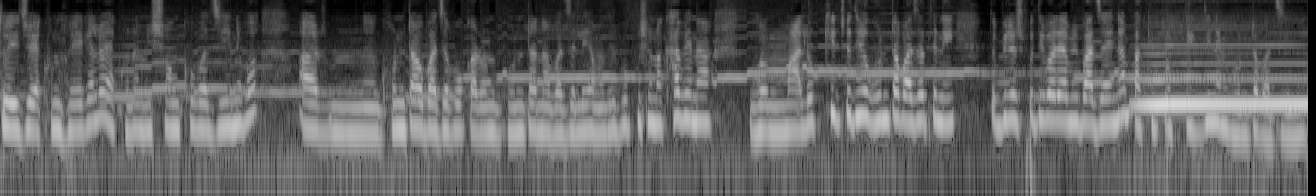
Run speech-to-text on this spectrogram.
তো এই যে এখন হয়ে গেল, এখন আমি শঙ্খ বাজিয়ে নেব। আর ঘন্টাও বাজাবো, কারণ ঘণ্টা না বাজালে আমাদের গোপুসোনা খাবে না। মা লক্ষ্মীর যদিও ঘণ্টা বাজাতে নেই, তো বৃহস্পতিবারে আমি বাজাই না, বাকি প্রত্যেক দিন আমি ঘণ্টা বাজিয়ে নিই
